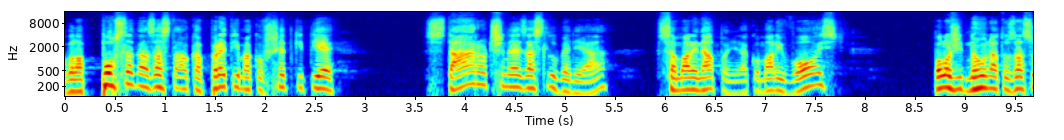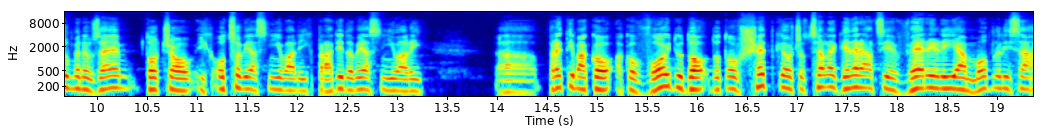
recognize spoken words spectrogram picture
To bola posledná zastávka predtým, ako všetky tie stáročné zaslúbenia sa mali naplniť, ako mali vojsť položiť nohu na tú zasúbenú zem, to, čo ich otcovia snívali, ich pradidovia snívali, predtým, ako, ako vojdu do, do toho všetkého, čo celé generácie verili a modlili sa,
